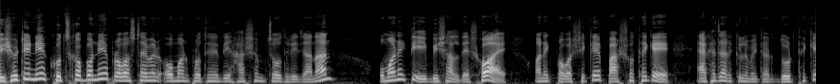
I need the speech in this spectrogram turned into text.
বিষয়টি নিয়ে খোঁজখবর নিয়ে প্রবাস টাইমের ওমান প্রতিনিধি হাশেম চৌধুরী জানান ওমান একটি বিশাল দেশ হওয়ায় অনেক প্রবাসীকে পাঁচশো থেকে এক হাজার কিলোমিটার দূর থেকে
